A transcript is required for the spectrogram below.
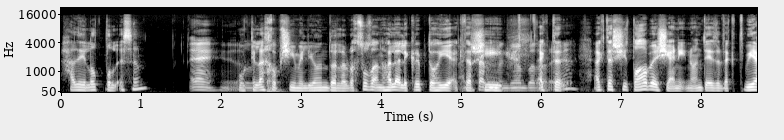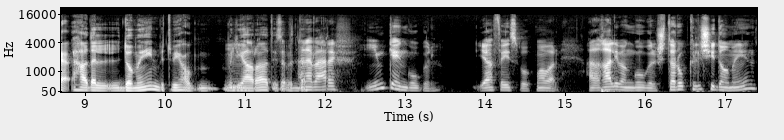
حدا يلطش الاسم. إيه. وكلخه بشي مليون دولار خصوصا إنه هلأ الكريبتو هي أكثر شيء أكتر- إيه. أكثر شيء طابش يعني إنه أنت إذا بدك تبيع هذا ال domain بتبيعه بمليارات إذا بدك. أنا بعرف يمكن جوجل يا فيسبوك ما بعرف. غالبا جوجل اشتروا كل شيء domains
